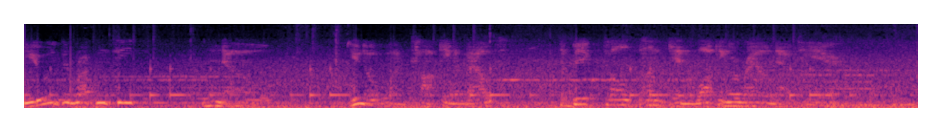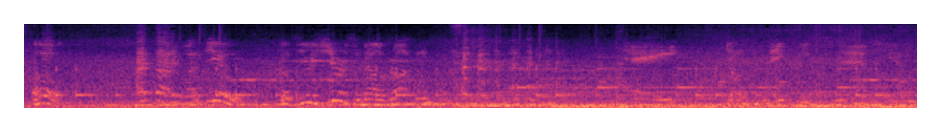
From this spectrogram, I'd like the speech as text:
you the rotten seed? No. You know who I'm talking about. The big tall pumpkin walking around out here. Oh, I thought it was you, because you sure smell rotten. hey, don't make me smash you.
